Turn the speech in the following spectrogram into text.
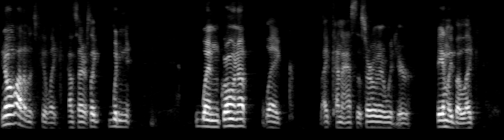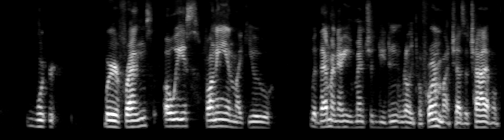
you know a lot of us feel like outsiders. Like when when growing up, like I kind of asked this earlier with your family, but like were were your friends always funny and like you with them? I know you mentioned you didn't really perform much as a child.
